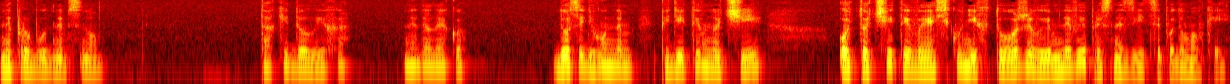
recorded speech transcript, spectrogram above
непробудним сном. Так і до лиха недалеко. Досить гуннам підійти вночі, оточити веську ніхто живим не випресне звідси, подумав Кей.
